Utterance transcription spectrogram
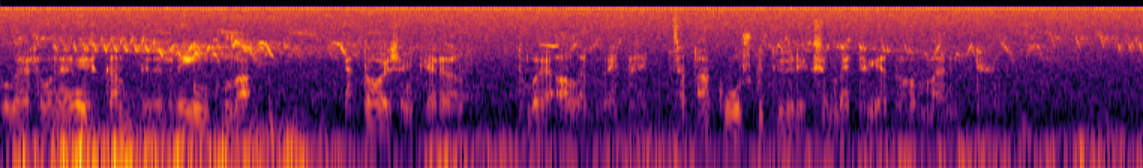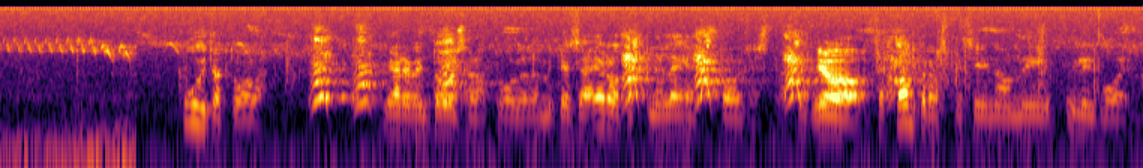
Tulee semmoinen niskanttinen rinkula ja toisen kerran tulee alle metri. 169 metriä tuohon mäntyyn. Puita tuolla järven toisella puolella, miten sä erotat ne lehdet toisistaan. Se, Joo, se kontrasti siinä on niin ylivoimainen.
